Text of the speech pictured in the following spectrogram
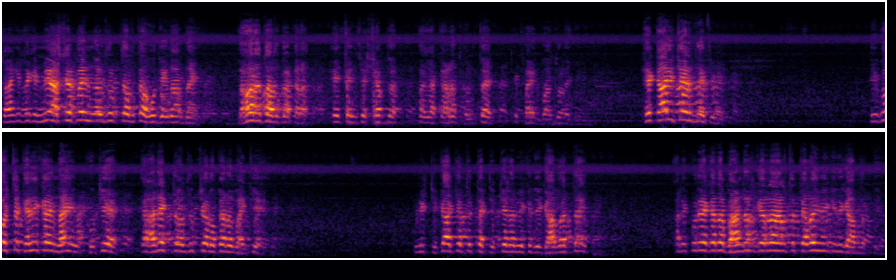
सांगितलं की मी असेपर्यंत नळदुर्ग तालुका होऊ देणार नाही. लवारा तालुका करा. हे त्यांचे शब्द माझ्या कानात घुमतायत ती फाईल बाजूला गेली. हे काय विचारत नाही तुम्ही? ही गोष्ट खरी काय नाही खोटी आहे. हे अनेक नळदुर्गच्या लोकांना माहिती आहे. कुणी टीका केली तर त्या टीकेला मी कधी घाबरत नाही. आणि कुणी एखादा भांडण करणार आलं तर त्यालाही मी कधी घाबरत नाही.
